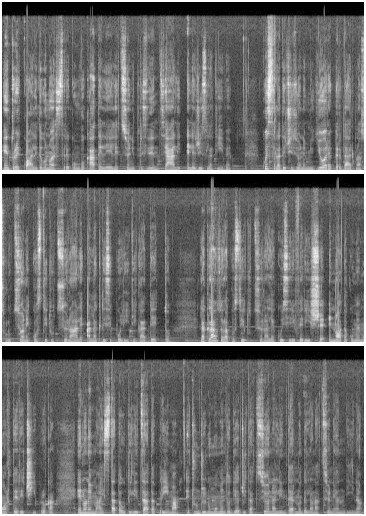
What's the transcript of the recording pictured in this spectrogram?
entro i quali devono essere convocate le elezioni presidenziali e legislative. Questa è la decisione migliore per dare una soluzione costituzionale alla crisi politica, ha detto. La clausola costituzionale a cui si riferisce è nota come morte reciproca e non è mai stata utilizzata prima e giunge in un momento di agitazione all'interno della nazione andina.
